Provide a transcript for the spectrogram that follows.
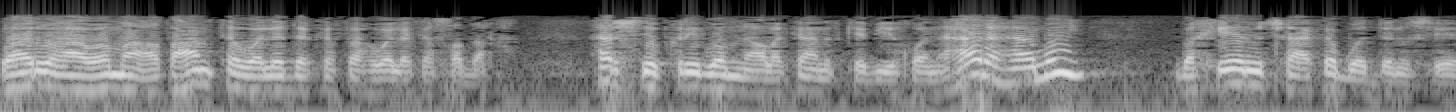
وهروها وما أطعمت ولدك فهو لك صدقة. هەر شتێ بخری بۆ مناڵەکانت کە بیخۆنە. هەر هەمووی بە خێر و چاکە بۆ دەنووسێ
